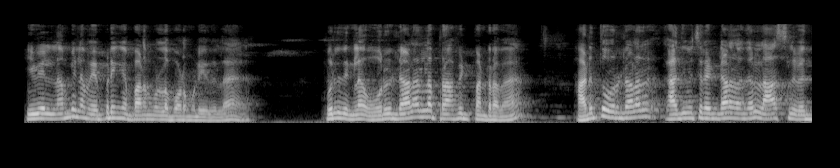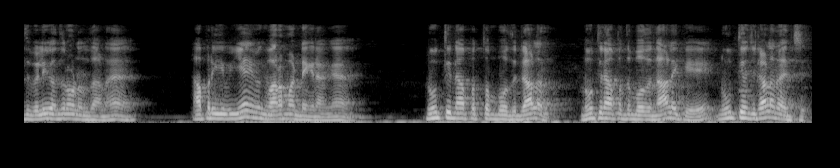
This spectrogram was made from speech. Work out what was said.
இவையில் நம்பி நம்ம எப்படிங்க பணம் உள்ள போட முடியுதுல்ல? புரியுதுங்களா? ஒரு டாலரில் ப்ராஃபிட் பண்ணுறவன் அடுத்து ஒரு டாலர் அது வச்சு ரெண்டு டாலர் வந்தாலும் லாஸ்ட்டில் வந்து வெளியே வந்துடணும் தானே? அப்புறம் இவங்க ஏன் இவங்க வரமாட்டேங்கிறாங்க? நூற்றி நாற்பத்தொம்போது டாலர் நூற்றி நாற்பத்தொம்போது நாளைக்கு நூற்றி அஞ்சு டாலர் ஆச்சு.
